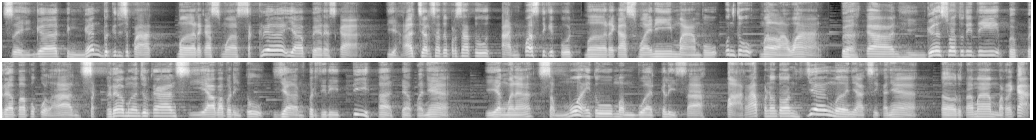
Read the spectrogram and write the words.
Sehingga dengan begitu cepat mereka semua segera ia bereskan. Dihajar satu persatu tanpa sedikit pun mereka semua ini mampu untuk melawan. Bahkan hingga suatu titik beberapa pukulan segera menghancurkan siapa pun itu yang berdiri di hadapannya. Yang mana semua itu membuat gelisah para penonton yang menyaksikannya. Terutama mereka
